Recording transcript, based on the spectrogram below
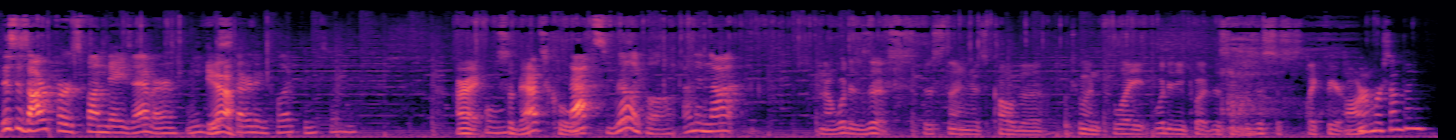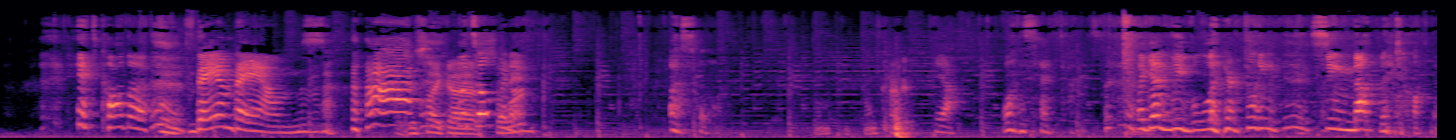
This is our first Fundays ever. We just Yeah. started collecting some. All right, so um, that's cool. That's really cool. I did not. Now, what is this? This thing is called a to inflate. What did you put? This is this just like for your arm or something? It's called a oh. Bam Bams. Is this like a Let's open sword? it. A sword. Don't cut it. Yeah. One sentence. Again, we've literally seen nothing on this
